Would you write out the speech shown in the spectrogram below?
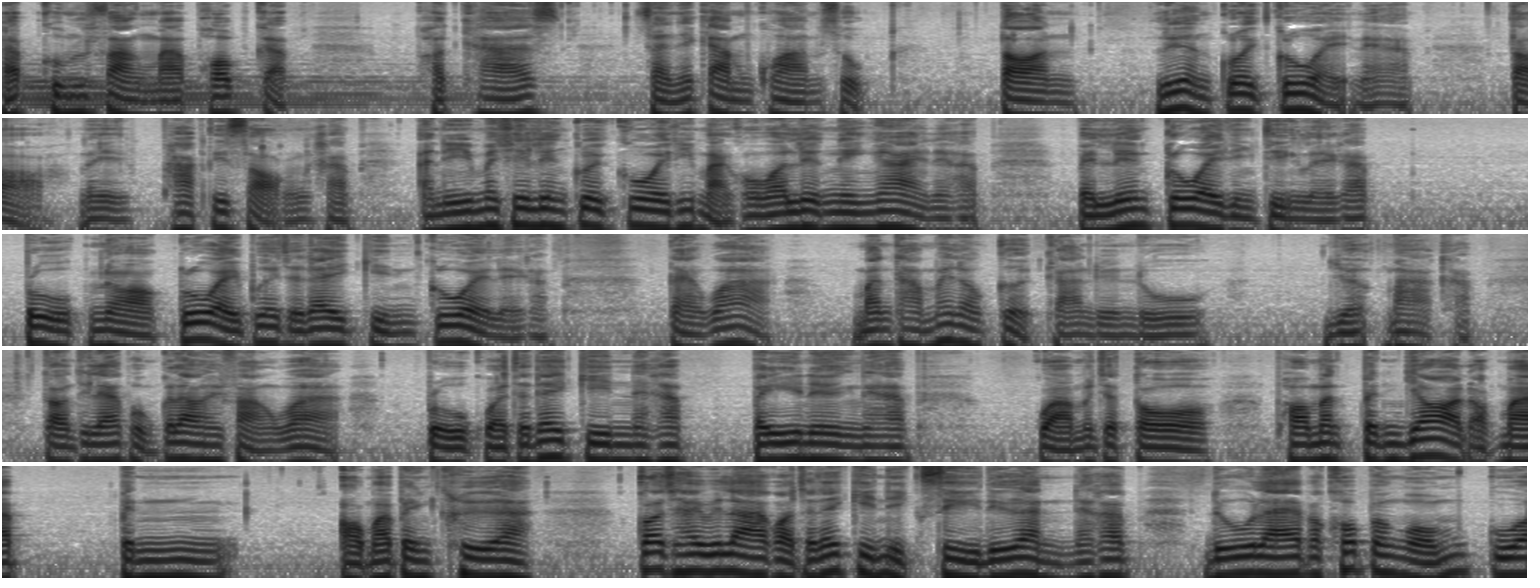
ครับคุณผู้ฟังมาพบกับพอดแคสต์สัญญกรรมความสุข ตอนเรื่องกล้วยกล้วยนะครับ ต่อในภาคที่2นะครับอันนี้ไม่ใช่เรื่องกล้วยกล้วยที่หมายความว่าเรื่องง่าย ๆนะครับ เป็นเรื่องกล้วยจริง ๆ เลยครับ ปลูกหน่อกล้วยเพื่อจะได้กินกล้วยเลยครับ แต่ว่ามันทำให้เราเกิดการเรียนรู้เยอะมากครับ ตอนที่แล้วผมก็เล่าให้ฟังว่า ปลูกกว่าจะได้กินนะครับ ปีหนึ่งนะครับ กว่ามันจะโต พอมันเป็นยอดออกมาเป็นออกมาเป็นเครือ ก็ใช้เวลากว่าจะได้กินอีก 4 เดือนนะครับ ดูแลประคบประงมกลัว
